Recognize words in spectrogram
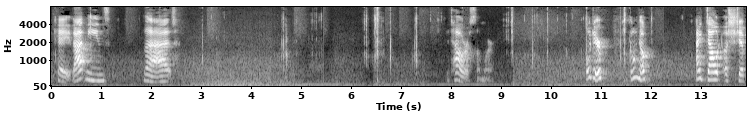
Okay, that means that... The tower is somewhere. Oh dear. Going up. I doubt a ship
